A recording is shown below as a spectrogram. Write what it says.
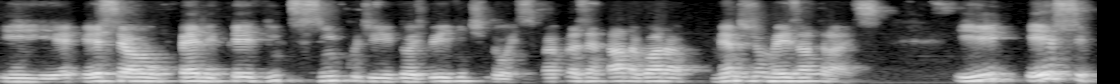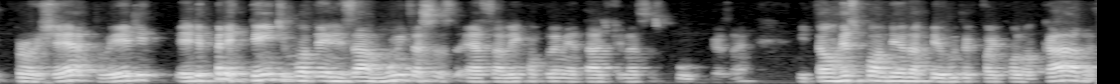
e esse é o PLP 25 de 2022. Foi apresentado agora menos de um mês atrás. E esse projeto ele, ele pretende modernizar muito essa, essa lei complementar de finanças públicas, né? Então, respondendo à pergunta que foi colocada,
